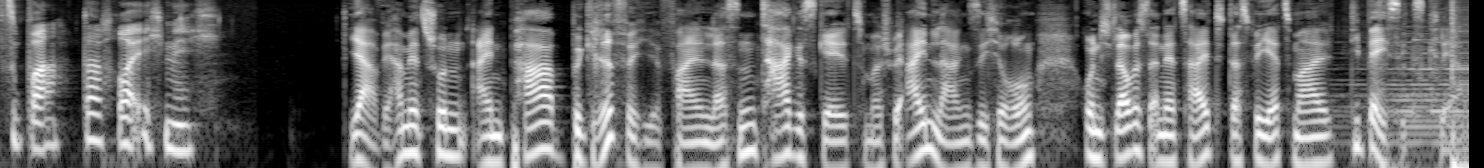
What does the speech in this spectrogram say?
Super, da freue ich mich. Ja, wir haben jetzt schon ein paar Begriffe hier fallen lassen. Tagesgeld zum Beispiel, Einlagensicherung. Und ich glaube, es ist an der Zeit, dass wir jetzt mal die Basics klären.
